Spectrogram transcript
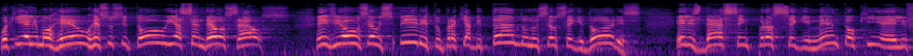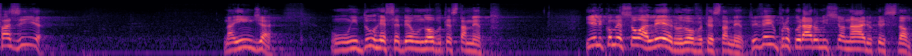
Porque ele morreu, ressuscitou e ascendeu aos céus. Enviou o seu espírito para que, habitando nos seus seguidores, eles dessem prosseguimento ao que ele fazia. Na Índia, um hindu recebeu um Novo Testamento. E ele começou a ler o Novo Testamento e veio procurar um missionário cristão.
